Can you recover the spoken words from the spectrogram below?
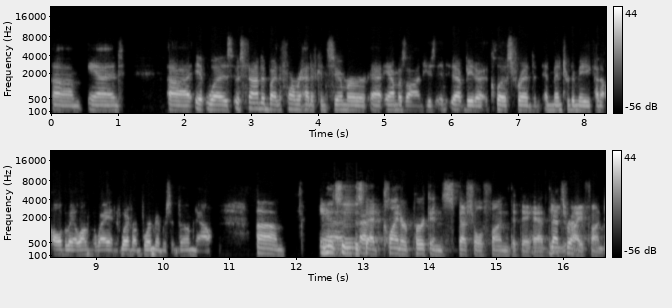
um, and uh, it was it was founded by the former head of consumer at Amazon, who's ended up being a close friend and, and mentor to me, kind of all the way along the way, and one of our board members at Boom now. Um, and, and this is uh, that Kleiner Perkins special fund that they had, the that's right. iFund.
